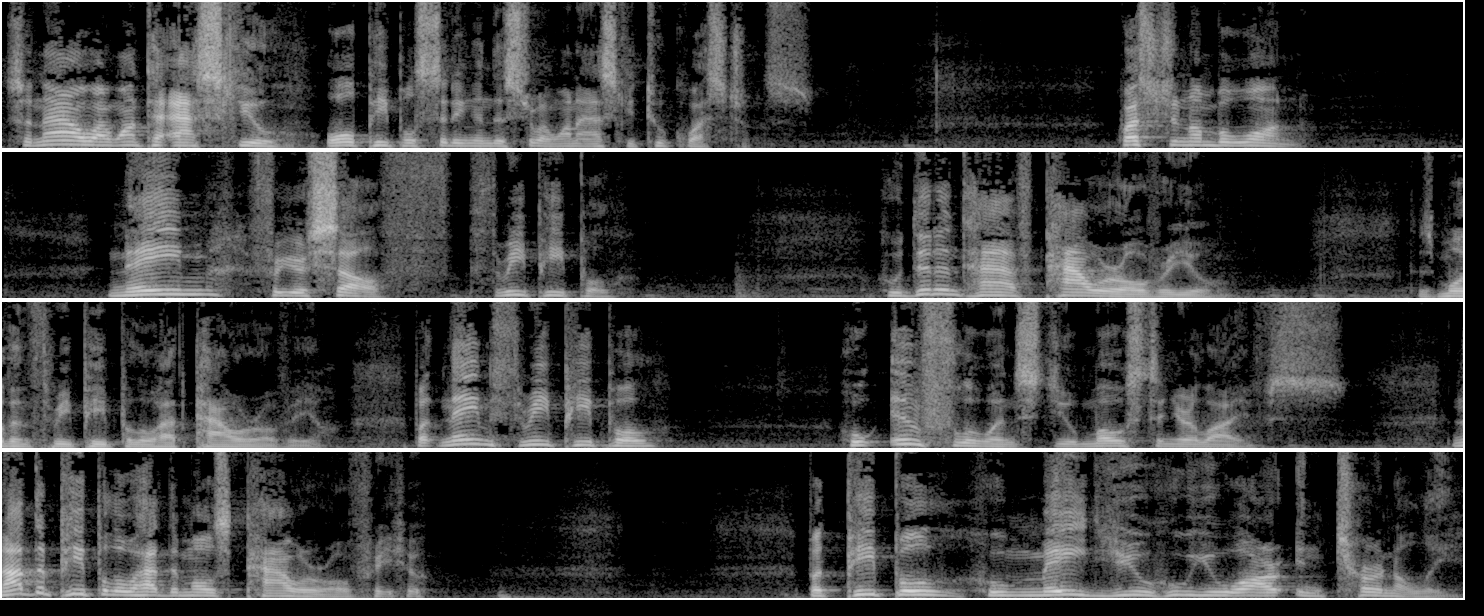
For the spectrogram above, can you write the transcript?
So now I want to ask you, all people sitting in this room, I want to ask you two questions. Question number one Name for yourself three people who didn't have power over you. There's more than three people who had power over you. But name three people who influenced you most in your lives. Not the people who had the most power over you, but people who made you who you are internally.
